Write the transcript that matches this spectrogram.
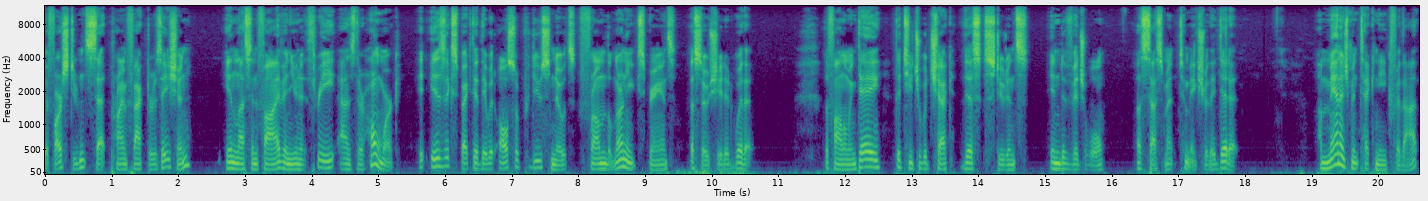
if our students set prime factorization in Lesson 5 and Unit 3 as their homework, it is expected they would also produce notes from the learning experience associated with it. The following day, the teacher would check this student's individual assessment to make sure they did it. A management technique for that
